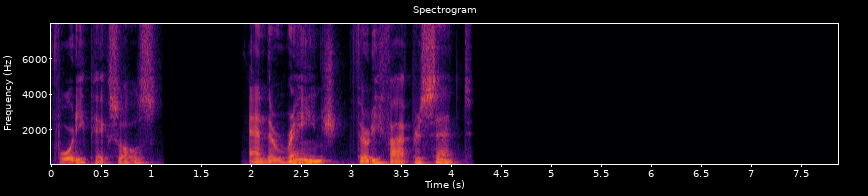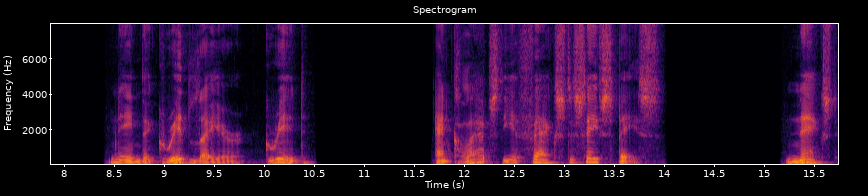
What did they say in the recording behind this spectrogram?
40 pixels and the range 35%. Name the grid layer Grid and collapse the effects to save space. Next,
